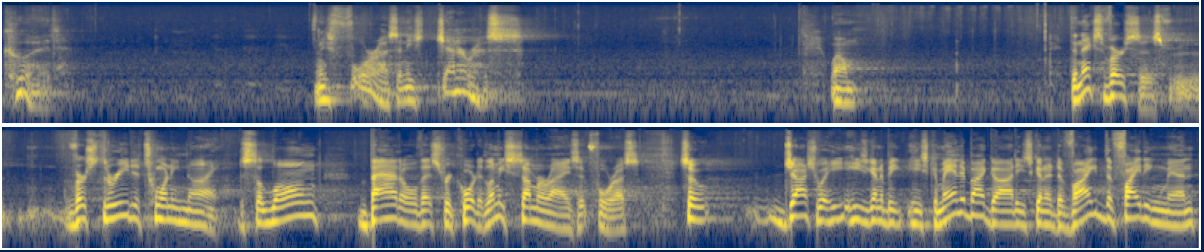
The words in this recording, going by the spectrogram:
good. And He's for us and He's generous. Well, the next verses, verse 3 to 29, just a long battle that's recorded. Let me summarize it for us. So, Joshua, he, he's going to be, he's commanded by God. He's going to divide the fighting men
